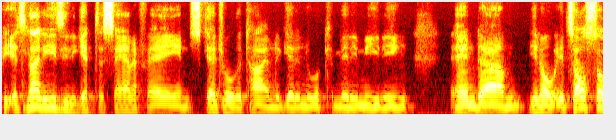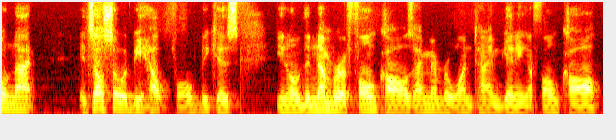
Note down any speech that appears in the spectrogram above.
it's not easy to get to santa fe and schedule the time to get into a committee meeting. And um, you know it's also not it's also would be helpful because you know the number of phone calls i remember one time getting a phone call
